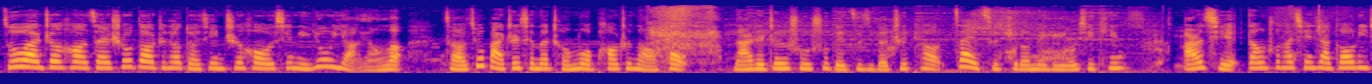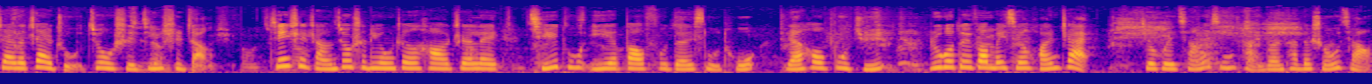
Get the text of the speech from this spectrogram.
昨晚郑浩在收到这条短信之后，心里又痒痒了，早就把之前的承诺抛之脑后，拿着真树输给自己的支票，再次去了那个游戏厅。而且当初他欠下高利债的债主就是金市长，金市长就是利用郑浩这类企图一夜暴富的赌徒，然后布局，如果对方没钱还债，就会强行砍断他的手脚，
